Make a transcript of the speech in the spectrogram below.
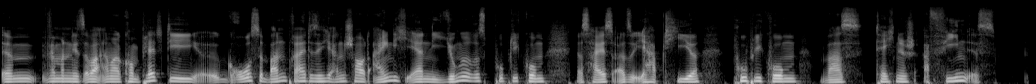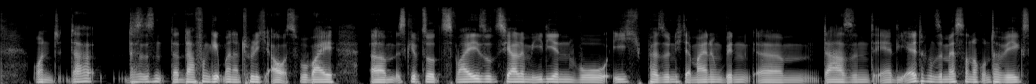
ähm, wenn man jetzt aber einmal komplett die äh, große Bandbreite sich anschaut, eigentlich eher ein jüngeres Publikum. Das heißt also, ihr habt hier Publikum, was technisch affin ist. Und da, das ist, davon geht man natürlich aus. Wobei ähm, es gibt so zwei soziale Medien, wo ich persönlich der Meinung bin, ähm, da sind eher die älteren Semester noch unterwegs.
